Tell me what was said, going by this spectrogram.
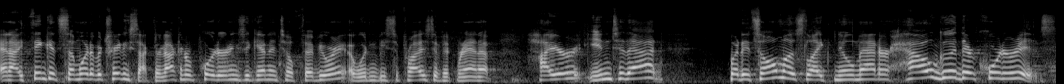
And I think it's somewhat of a trading stock. They're not going to report earnings again until February. I wouldn't be surprised if it ran up higher into that. But it's almost like no matter how good their quarter is,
